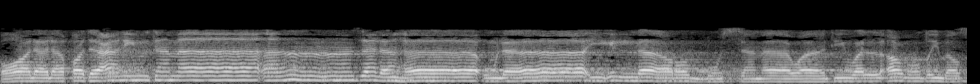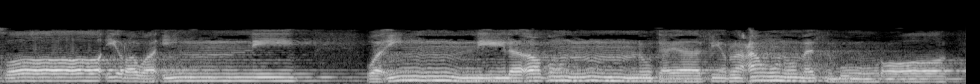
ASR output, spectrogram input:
قال لقد علمت ما أنزل هؤلاء إلا رب السماوات والأرض بصائر وإني, وإني لأظنك يا فرعون مثبوراً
